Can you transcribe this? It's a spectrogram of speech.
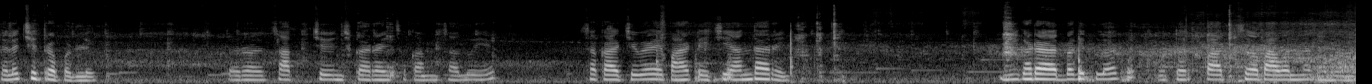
त्याला छिद्र पडले. तर चाक चेंज करायचं काम चालू आहे. सकाळची वेळ आहे पहाटेची अंधार आहे. मी घड्याळात बघितलं तर पाच बावन्न झालं.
